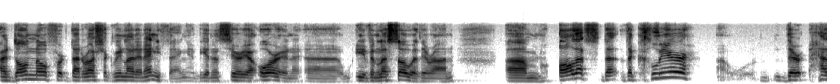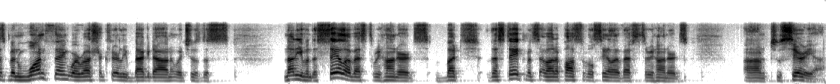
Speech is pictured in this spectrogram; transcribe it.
I don't know for that Russia greenlighted anything, be it in Syria or in uh, even less so with Iran. Um, all that's the the clear. Uh, there has been one thing where Russia clearly backed down, which is this. Not even the sale of S 300s, but the statements about a possible sale of S 300s um, to Syria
